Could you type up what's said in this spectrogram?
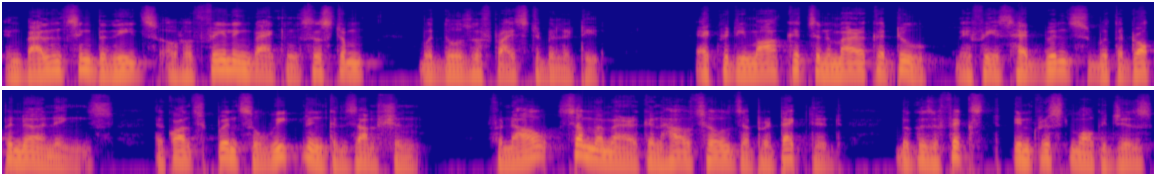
in balancing the needs of a failing banking system with those of price stability. Equity markets in America, too, may face headwinds with a drop in earnings, the consequence of weakening consumption. For now, some American households are protected because of fixed interest mortgages,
